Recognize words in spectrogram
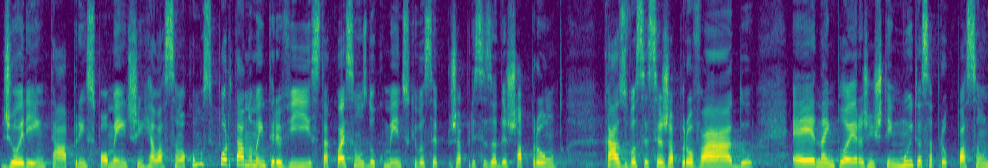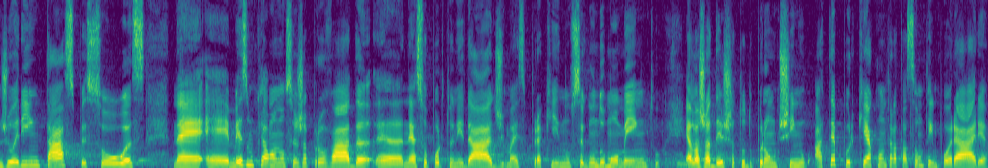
de orientar principalmente em relação a como se portar numa entrevista, quais são os documentos que você já precisa deixar pronto caso você seja aprovado. É, na Employer a gente tem muito essa preocupação de orientar as pessoas, né, é, mesmo que ela não seja aprovada é, nessa oportunidade, mas para que no segundo momento Sim. ela já deixa tudo prontinho, até porque a contratação temporária,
